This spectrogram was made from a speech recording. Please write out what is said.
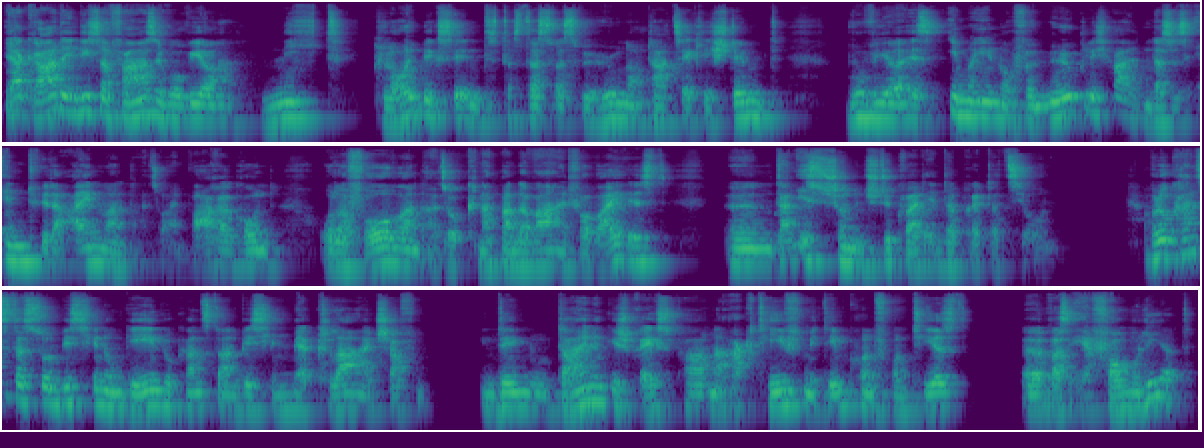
Ja, gerade in dieser Phase, wo wir nicht gläubig sind, dass das, was wir hören, auch tatsächlich stimmt, wo wir es immerhin noch für möglich halten, dass es entweder Einwand, also ein wahrer Grund, oder Vorwand, also knapp an der Wahrheit vorbei ist, ähm, dann ist es schon ein Stück weit Interpretation. Aber du kannst das so ein bisschen umgehen, du kannst da ein bisschen mehr Klarheit schaffen, indem du deinen Gesprächspartner aktiv mit dem konfrontierst, äh, was er formuliert.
